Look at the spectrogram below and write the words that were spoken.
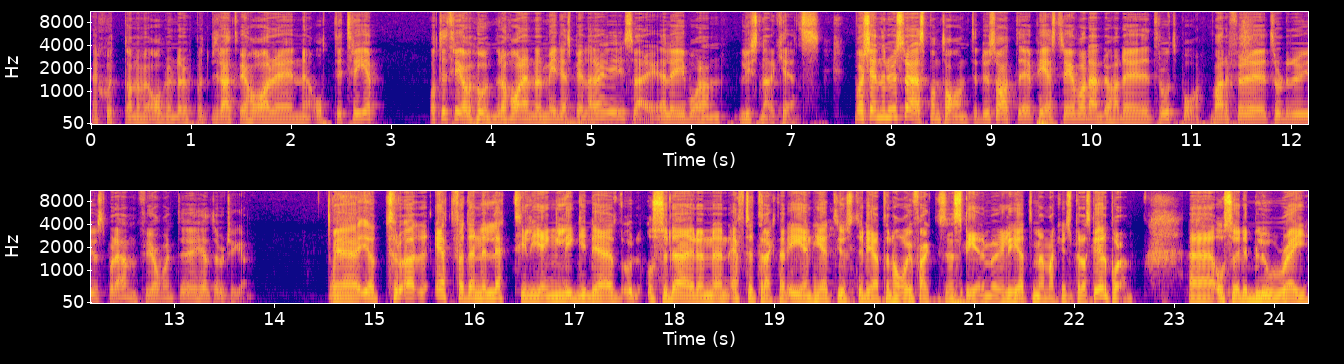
Eh, 17 om vi avrundar uppåt. Det betyder att vi har en 83. 83 av 100 har ändå en mediaspelare i Sverige, eller i våran lyssnarkrets. Vad känner du sådär spontant? Du sa att eh, PS3 var den du hade trott på. Varför eh, trodde du just på den? För jag var inte helt övertygad. Eh, jag tror, ett, för att den är lättillgänglig. Det, och så där är den en eftertraktad enhet just i det att den har ju faktiskt en spelmöjlighet, men man kan ju spela spel på den. Eh, och så är det Blu-ray.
